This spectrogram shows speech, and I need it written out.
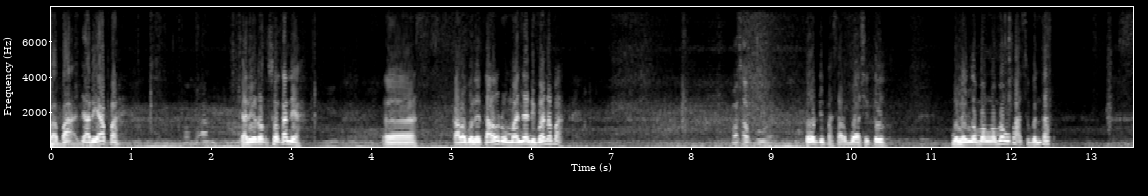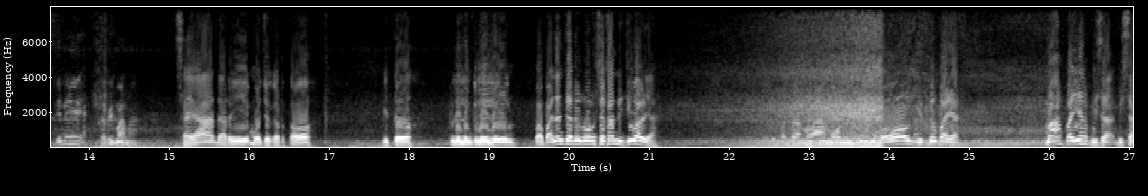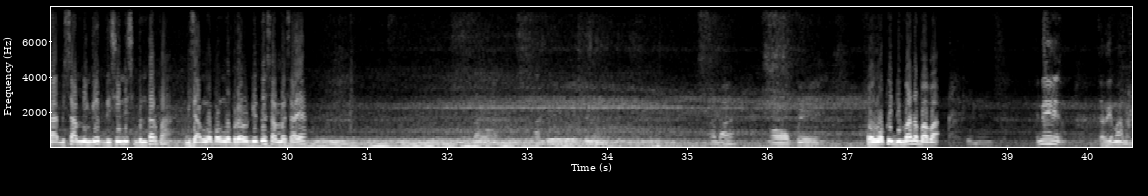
Bapak cari apa? Cari rongsokan ya? Eh, kalau boleh tahu rumahnya di mana pak? Masa buah. oh di pasar buas itu boleh ngomong-ngomong pak sebentar. Ini dari mana? Saya dari Mojokerto gitu keliling-keliling bapaknya cari rongsokan dijual ya Pada melamun. oh gitu pak ya maaf pak ya bisa bisa bisa minggir di sini sebentar pak bisa ngobrol-ngobrol gitu sama saya apa? Ngopi. oh, ngopi di mana bapak. Ini dari mana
